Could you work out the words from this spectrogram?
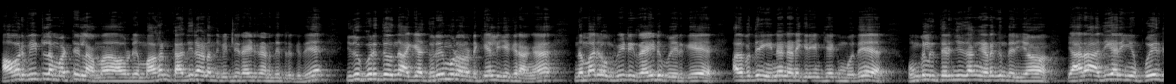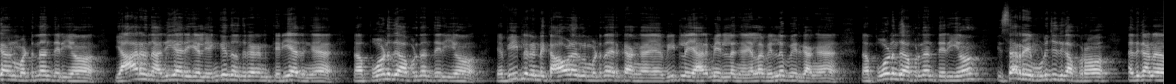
அவர் வீட்டில் மட்டும் இல்லாம அவருடைய மகன் கதிரானந்த் வீட்டில் ரைடு நடந்துட்டு இருக்குது. இது குறித்து வந்து ஐயா துரைமுருகன் அவர்கிட்ட கேள்வி கேட்குறாங்க இந்த மாதிரி உங்க வீட்டுக்கு ரைடு போயிருக்கு. அதை பத்தி நீங்க என்ன நினைக்கிறீங்கன்னு கேட்கும்போது உங்களுக்கு தெரிஞ்சுதாங்க எனக்கும் தெரியும். யாரா அதிகாரிங்க போயிருக்காங்கன்னு மட்டும்தான் தெரியும். யார் அந்த அதிகாரிகள்? எங்கேருந்து வந்திருக்காங்க எனக்கு தெரியாதுங்க. நான் போனது அப்புறம் தான் தெரியும். என் வீட்டில் ரெண்டு காவலர்கள் மட்டும் தான் இருக்காங்க. என் வீட்டில் யாருமே இல்லைங்க. எல்லாம் வெளில போயிருக்காங்க. நான் போனது அப்புறம் தான் தெரியும். விசாரணை முடிஞ்சதுக்கு அப்புறம் அதுக்கான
